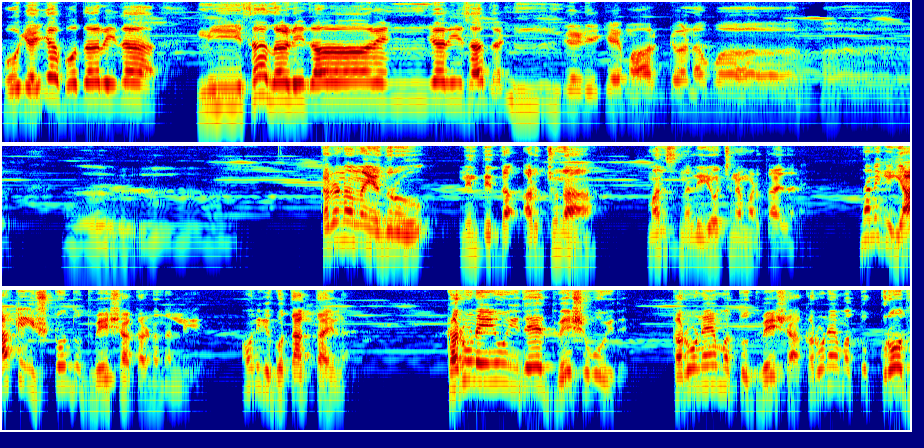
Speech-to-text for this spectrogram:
ಹೊಗೆಯ ಹೊದರಿದ ಮೀಸಲಳಿದಾರೆಂಜಲಿಸದಂಜಳಿಕೆ ಮಾರ್ಗಣವ. ಕರುಣನ ಎದುರು ನಿಂತಿದ್ದ ಅರ್ಜುನ ಮನಸ್ಸಿನಲ್ಲಿ ಯೋಚನೆ ಮಾಡ್ತಾ ಇದ್ದಾನೆ. ನನಗೆ ಯಾಕೆ ಇಷ್ಟೊಂದು ದ್ವೇಷ ಕರ್ಣನಲ್ಲಿ? ಅವನಿಗೆ ಗೊತ್ತಾಗ್ತಾ ಇಲ್ಲ. ಕರುಣೆಯೂ ಇದೆ, ದ್ವೇಷವೂ ಇದೆ. ಕರುಣೆ ಮತ್ತು ದ್ವೇಷ, ಕರುಣೆ ಮತ್ತು ಕ್ರೋಧ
